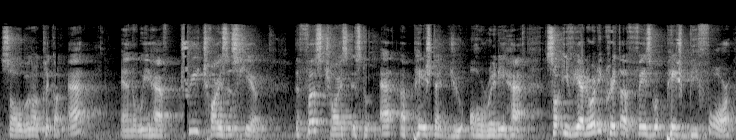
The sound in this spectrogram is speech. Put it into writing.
So we're going to click on add and we have three choices here. The first choice is to add a page that you already have. So if you had already created a Facebook page before,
